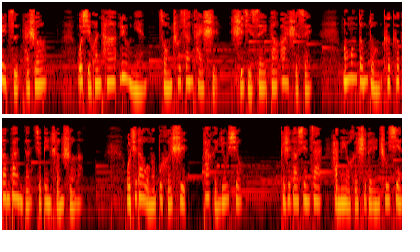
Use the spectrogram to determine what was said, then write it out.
惠子他说：“我喜欢他六年，从初三开始，十几岁到二十岁，懵懵懂懂、磕磕绊绊的就变成熟了。我知道我们不合适，他很优秀，可是到现在还没有合适的人出现，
